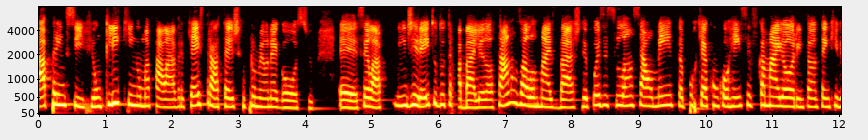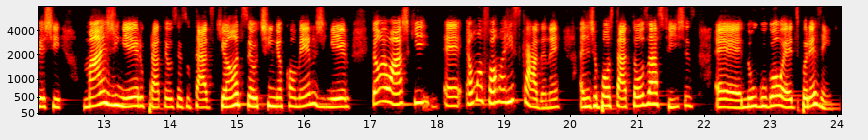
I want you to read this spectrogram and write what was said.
a princípio, um clique em uma palavra que é estratégica para o meu negócio, é, sei lá, em direito do trabalho, ela está num valor mais baixo, depois esse lance aumenta porque a concorrência fica maior, então eu tenho que investir mais dinheiro para ter os resultados que antes eu tinha com menos dinheiro. Então, eu acho que é, é uma forma arriscada, né? A gente postar todas as fichas é, no Google Ads, por exemplo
